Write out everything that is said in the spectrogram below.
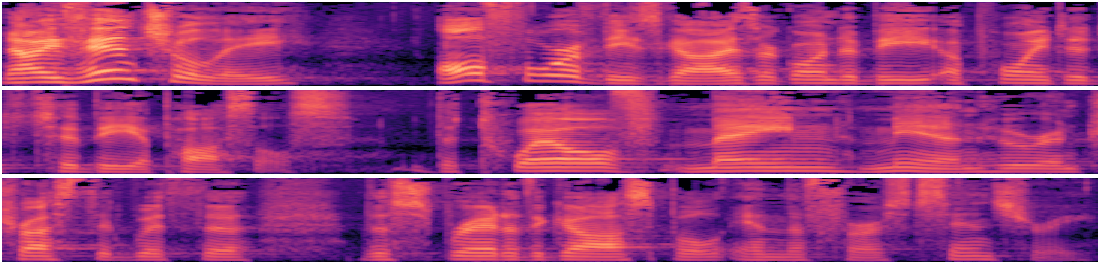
Now, eventually, all four of these guys are going to be appointed to be apostles the 12 main men who were entrusted with the, the spread of the gospel in the first century.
